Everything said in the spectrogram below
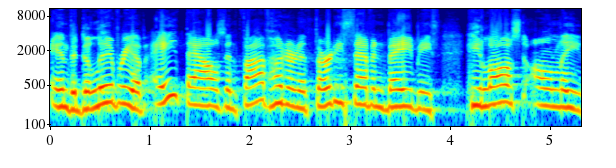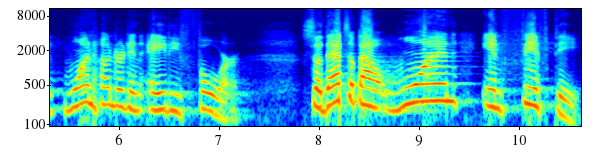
in the delivery of 8,537 babies, he lost only 184. So that's about 1 in 50.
